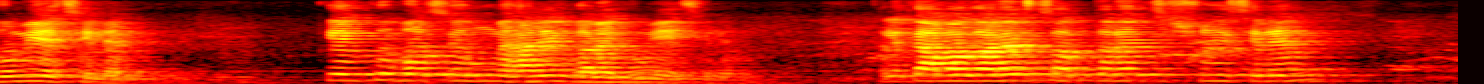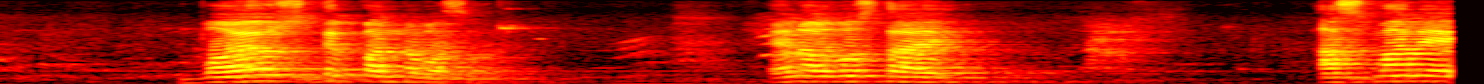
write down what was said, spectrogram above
ঘুমিয়েছিলেন। কেউ কেউ বলছে উম্মেহানির ঘরে ঘুমিয়েছিলেন। তাহলে কাবা ঘরের চত্বরে শুয়েছিলেন। বয়স তেপ্পান্ন বছর। এন অবস্থায় আসমানে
